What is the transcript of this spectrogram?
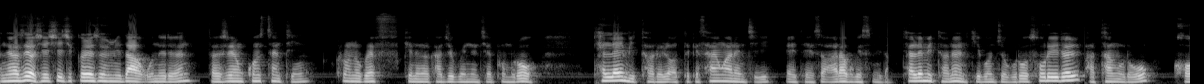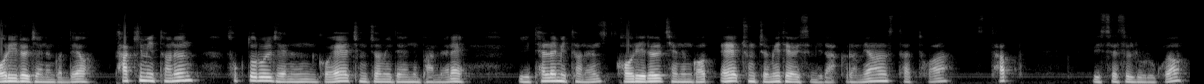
안녕하세요. 제시 직거래소입니다. 오늘은 Vacheron Constantin 크로노그래프 기능을 가지고 있는 제품으로 텔레미터를 어떻게 사용하는지에 대해서 알아보겠습니다. 텔레미터는 기본적으로 소리를 바탕으로 거리를 재는 건데요. 타키미터는 속도를 재는 거에 중점이 되어 있는 반면에 이 텔레미터는 거리를 재는 것에 중점이 되어 있습니다. 그러면 스타트와 스탑, 리셋을 누르고요.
